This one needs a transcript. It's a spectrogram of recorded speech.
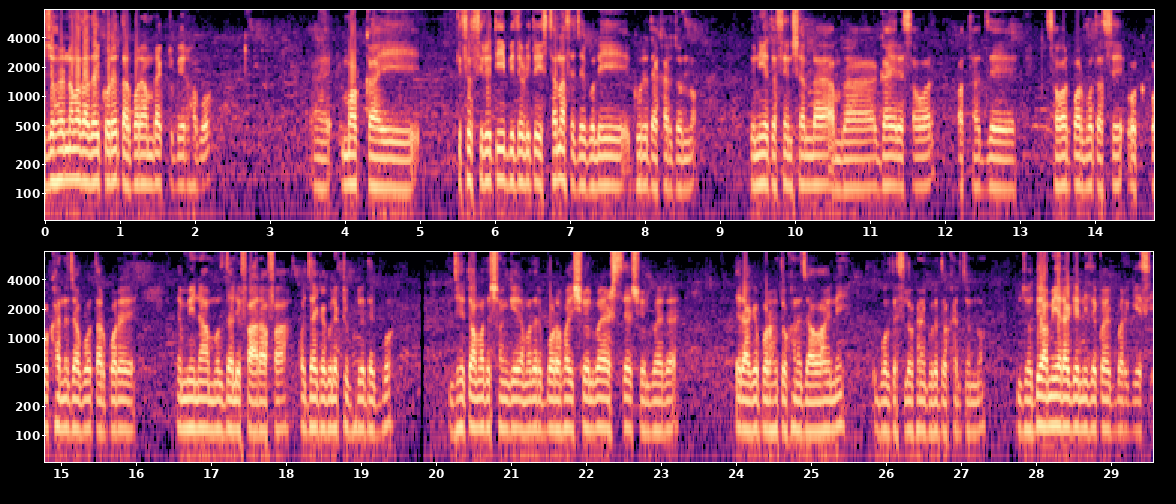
জোহরের নামাজ আদায় করে তারপরে আমরা একটু বের হব। মক্কায় কিছু স্মৃতি বিজড়িত স্থান আছে যেগুলি ঘুরে দেখার জন্য। তো নিয়ত আছে ইনশাল্লাহ আমরা গায়ের সাওয়ার, অর্থাৎ যে সাওয়ার পর্বত আছে ও- ওখানে যাব। তারপরে মিনা, মুজদালিফা, আরাফা, ওই জায়গাগুলো একটু ঘুরে দেখব। যেহেতু আমাদের সঙ্গে আমাদের বড় ভাই সোহেল ভাই আসছে, সোহেল ভাইয়ের এর আগে পর হয়তো ওখানে যাওয়া হয়নি, বলতেছিল ওখানে ঘুরে দেখার জন্য। যদিও আমি এর আগে নিজে কয়েকবার গিয়েছি।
